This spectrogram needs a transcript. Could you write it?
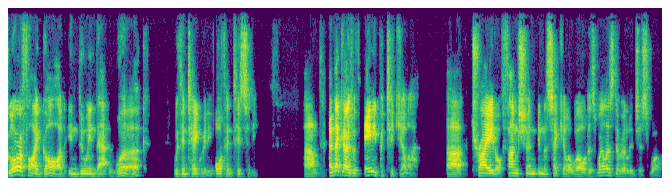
glorify God in doing that work with integrity, authenticity, um, and that goes with any particular uh, trade or function in the secular world as well as the religious world.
